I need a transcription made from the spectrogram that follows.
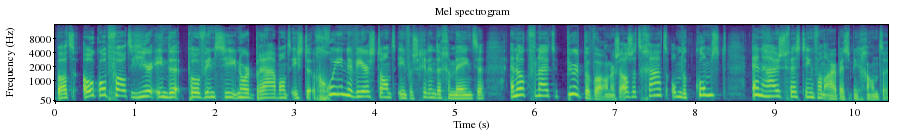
Wat ook opvalt hier in de provincie Noord-Brabant is de groeiende weerstand in verschillende gemeenten en ook vanuit buurtbewoners als het gaat om de komst en huisvesting van arbeidsmigranten.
